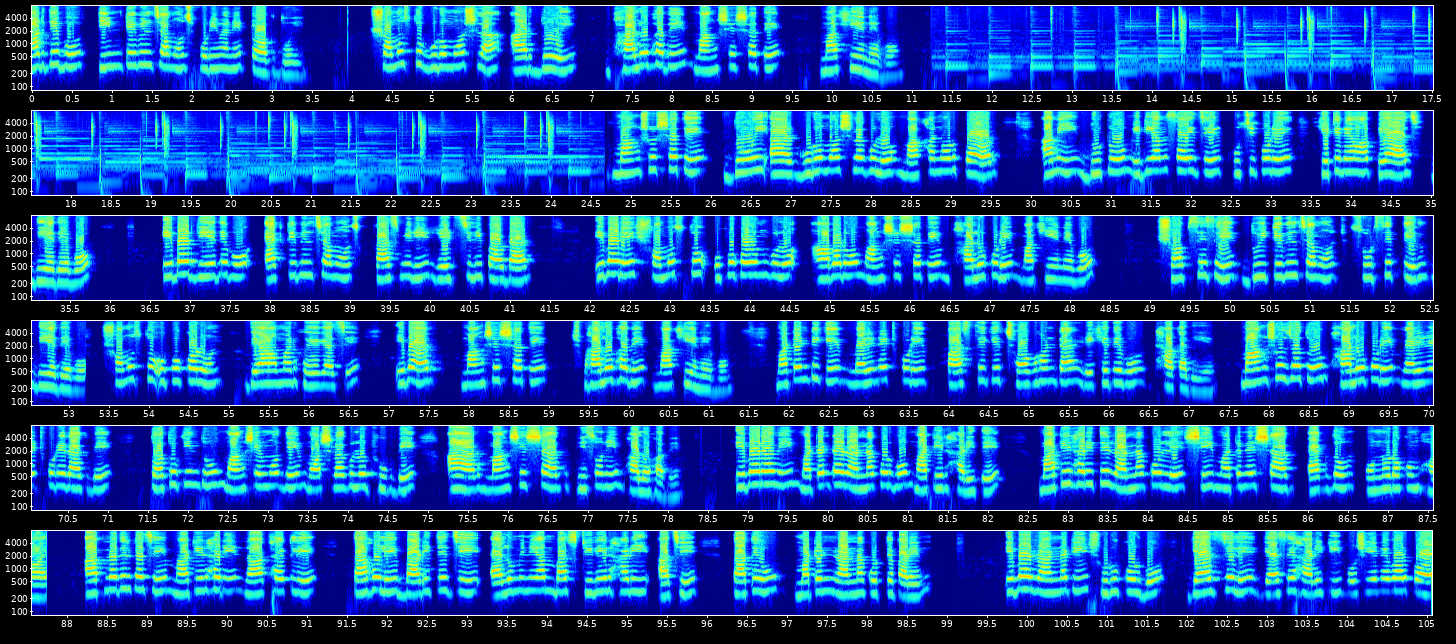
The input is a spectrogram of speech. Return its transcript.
আর দেব তিন টেবিল চামচ পরিমাণে টক দই। সমস্ত গুঁড়ো মশলা আর দই ভালোভাবে মাংসের সাথে মাখিয়ে নেব। মাংসর সাথে দই আর গুঁড়ো মশলাগুলো মাখানোর পর আমি দুটো মিডিয়াম সাইজের কুচি করে কেটে নেওয়া পেঁয়াজ দিয়ে দেব। এবার দিয়ে দেব এক টেবিল চামচ কাশ্মীরি রেড চিলি পাউডার এবারে সমস্ত উপকরণগুলো আবারও মাংসের সাথে ভালো করে মাখিয়ে নেব। সবশেষে দুই টেবিল চামচ সর্ষের তেল দিয়ে দেব। সমস্ত উপকরণ দেয়া আমার হয়ে গেছে, এবার মাংসের সাথে ভালোভাবে মাখিয়ে নেব। মাটনটিকে ম্যারিনেট করে পাঁচ থেকে ছ ঘণ্টা রেখে দেব ঢাকা দিয়ে। মাংস যত ভালো করে ম্যারিনেট করে রাখবে, তত কিন্তু মাংসের মধ্যে মশলাগুলো ঢুকবে আর মাংসের স্বাদ ভীষণই ভালো হবে। এবার আমি মাটনটা রান্না করব মাটির হাঁড়িতে। মাটির হাঁড়িতে রান্না করলে সেই মাটনের স্বাদ একদম অন্যরকম হয়। আপনাদের কাছে মাটির হাঁড়ি না থাকলে তাহলে বাড়িতে যে অ্যালুমিনিয়াম বা স্টিলের হাঁড়ি আছে, তাতেও মাটন রান্না করতে পারেন। এবার রান্নাটি শুরু করব। গ্যাস জেলে গ্যাসে হাঁড়িটি বসিয়ে নেবার পর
